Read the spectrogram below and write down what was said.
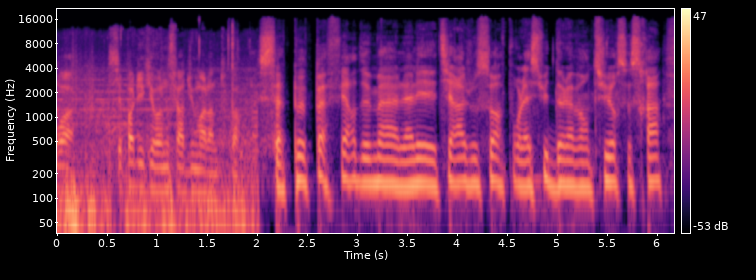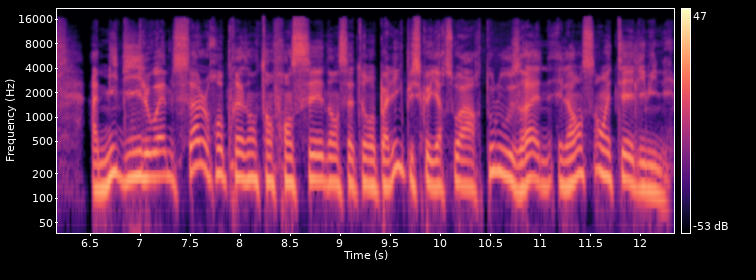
Ouais, c'est pas lui qui va nous faire du mal en tout cas. Ça peut pas faire de mal. Allez, tirage au sort pour la suite de l'aventure. Ce sera à midi. L'OM, seul représentant français dans cette Europa League, puisque hier soir, Toulouse, Rennes et Lens ont été éliminés.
